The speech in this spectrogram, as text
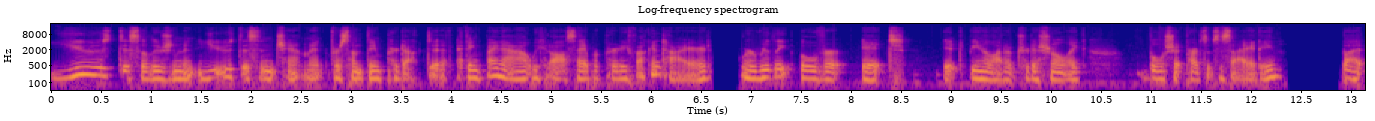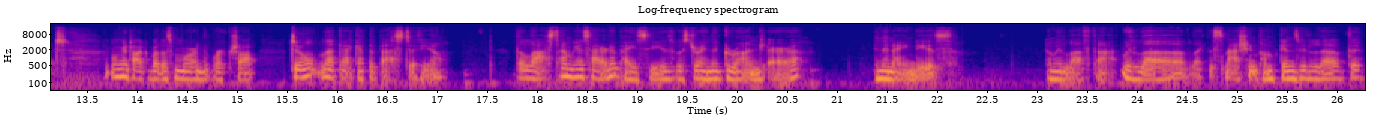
use disillusionment, use disenchantment for something productive. I think by now we could all say we're pretty fucking tired. We're really over it, it being a lot of traditional, like, bullshit parts of society. But we're going to talk about this more in the workshop. Don't let that get the best of you. The last time we had Saturn and Pisces was during the grunge era in the 90s. And we love that. We love like the Smashing Pumpkins. We love the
